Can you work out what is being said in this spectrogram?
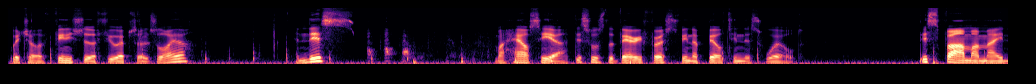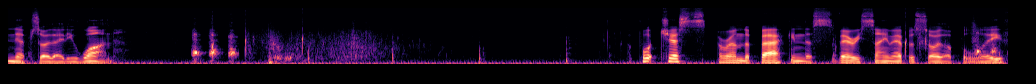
Which I finished a few episodes later. And this my house here, this was the very first thing I built in this world. This farm I made in episode 81. I put chests around the back in this very same episode, I believe.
